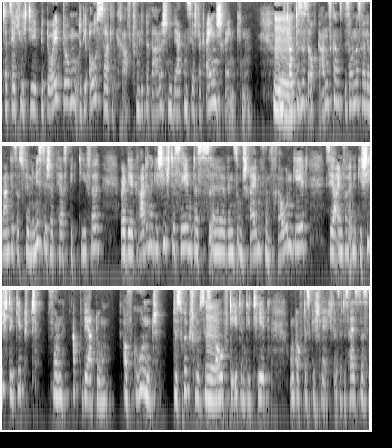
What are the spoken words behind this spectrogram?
tatsächlich die Bedeutung oder die Aussagekraft von literarischen Werken sehr stark einschränken. Mhm. Und ich hm. glaube, das ist auch ganz, ganz besonders relevant jetzt aus feministischer Perspektive, weil wir gerade in der Geschichte sehen, dass, äh, wenn es um Schreiben von Frauen geht, es ja einfach eine Geschichte gibt von Abwertung aufgrund des Rückschlusses mhm. auf die Identität und auf das Geschlecht. Also das heißt, dass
